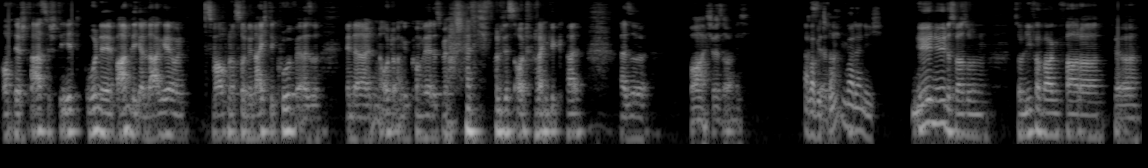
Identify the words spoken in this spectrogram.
auf der Straße steht, ohne Warnblickanlage und es war auch noch so eine leichte Kurve, also wenn da halt ein Auto angekommen wäre, das wäre wahrscheinlich voll das Auto reingeknallt. Also, boah, ich weiß auch nicht. Aber betrunken war der nicht. Nee, nee, das war so ein, so ein Lieferwagenfahrer, der,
